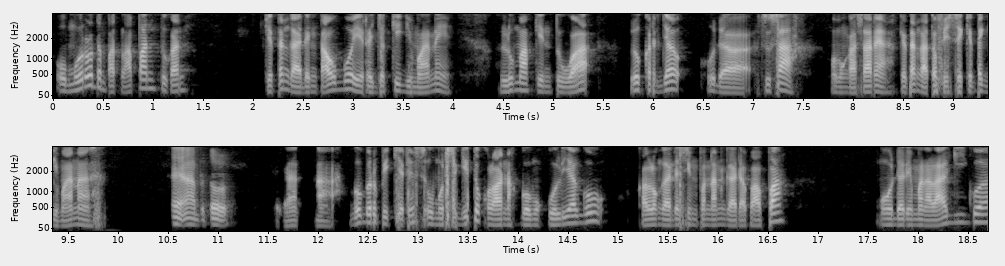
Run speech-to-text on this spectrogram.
umur udah 48 tuh kan. Kita nggak ada yang tahu boy rezeki gimana. Lu makin tua, lu kerja udah susah ngomong kasarnya. Kita nggak tahu fisik kita gimana. Eh, ah, betul. ya kan? Nah, gue berpikirnya seumur segitu kalau anak gue mau kuliah, gue kalau nggak ada simpanan nggak ada apa-apa, mau dari mana lagi gue?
